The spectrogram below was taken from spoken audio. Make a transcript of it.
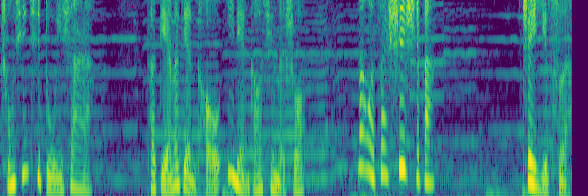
重新去读一下啊？他点了点头，一脸高兴地说：“那我再试试吧。”这一次啊，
